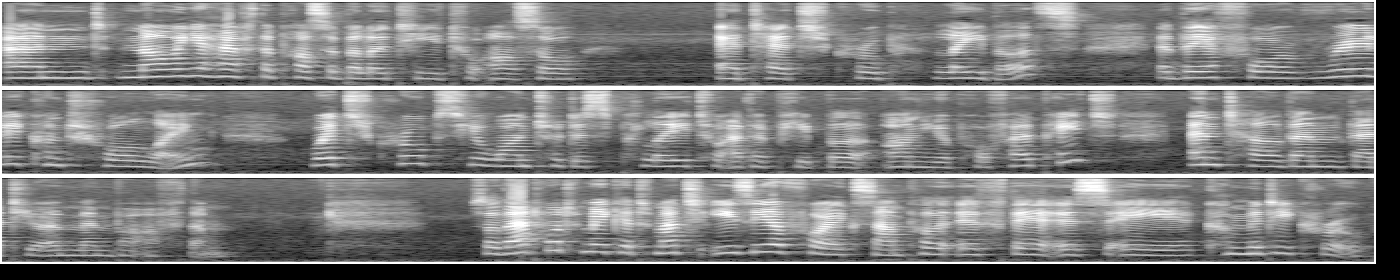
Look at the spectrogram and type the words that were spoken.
And now you have the possibility to also attach group labels, therefore really controlling which groups you want to display to other people on your profile page and tell them that you're a member of them. So that would make it much easier, for example, if there is a committee group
